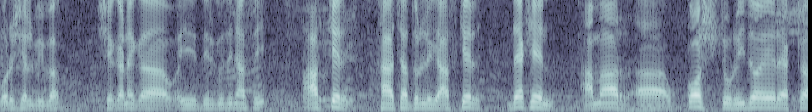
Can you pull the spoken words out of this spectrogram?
বরিশাল বিভাগ। সেখানে এই দীর্ঘদিন আছি। আজকের হ্যাঁ ছাত্রলীগ আজকের দেখেন আমার কষ্ট হৃদয়ের একটা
